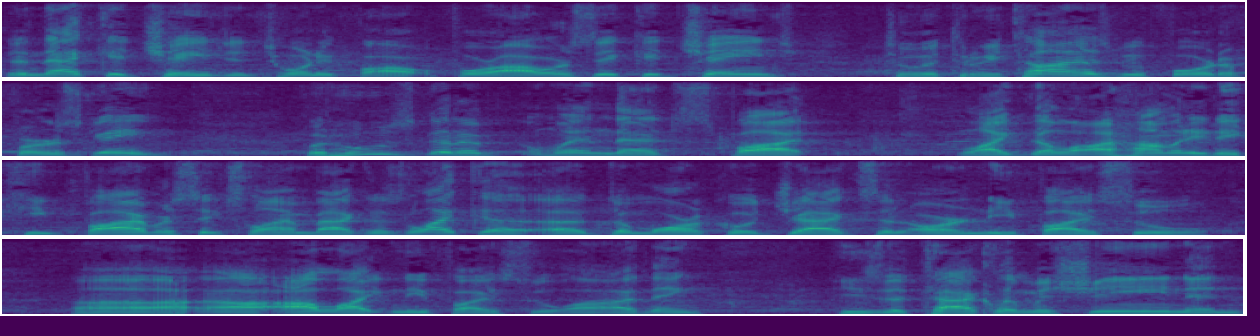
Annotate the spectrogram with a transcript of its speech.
then that could change in 24 hours. It could change two or three times before the first game. But who's going to win that spot like the line? How many they keep? Five or six linebackers, like a, a DeMarco Jackson or Nephi Sewell. Uh, I, I, like Nephi Sewell. I think he's a tackling machine, and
